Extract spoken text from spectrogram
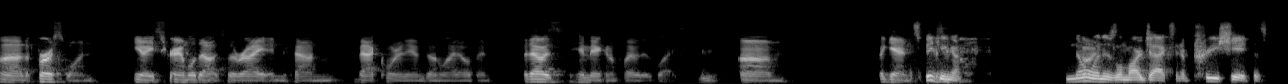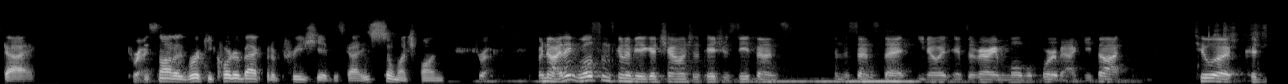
uh, the first one, you know, he scrambled out to the right and found back corner of the end zone wide open. But that was him making a play with his legs. Mm-hmm. Um, again, speaking of, no one is Lamar Jackson. Appreciate this guy. Correct. It's not a rookie quarterback, but appreciate this guy. He's so much fun. Correct. But no, I think Wilson's going to be a good challenge to the Patriots defense in the sense that, you know, it, it's a very mobile quarterback. You thought Tua could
